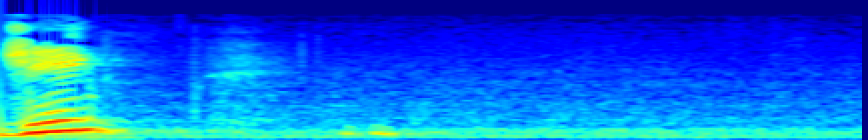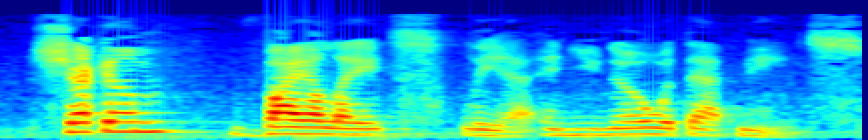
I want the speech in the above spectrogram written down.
G, Shechem violates Leah, and you know what that means.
